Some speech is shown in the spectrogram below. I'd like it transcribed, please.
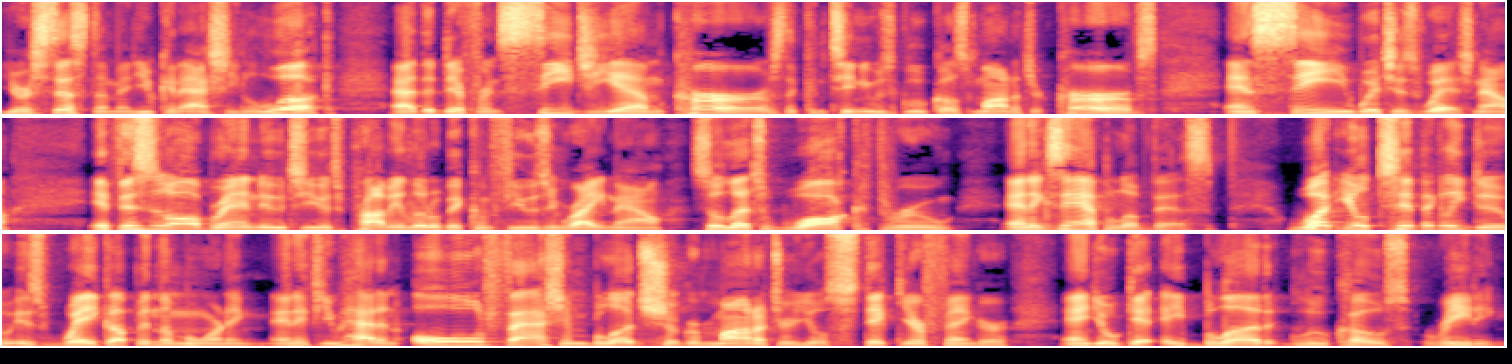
your system. And you can actually look at the different CGM curves, the continuous glucose monitor curves, and see which is which. Now, if this is all brand new to you, it's probably a little bit confusing right now. So let's walk through an example of this. What you'll typically do is wake up in the morning, and if you had an old fashioned blood sugar monitor, you'll stick your finger and you'll get a blood glucose reading.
